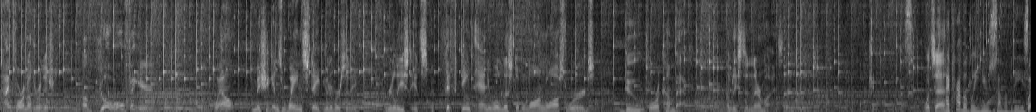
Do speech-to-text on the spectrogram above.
Time for another edition of Go Figure. Well, Michigan's Wayne State University released its 15th annual list of long lost words due for a comeback, at least in their minds. Okay. What's that? I probably use some of these. Well,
